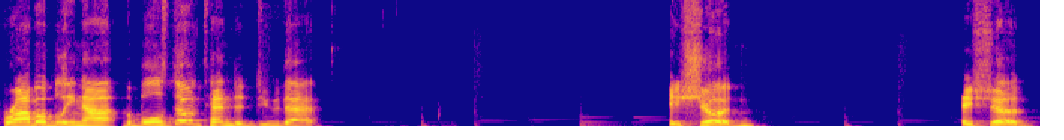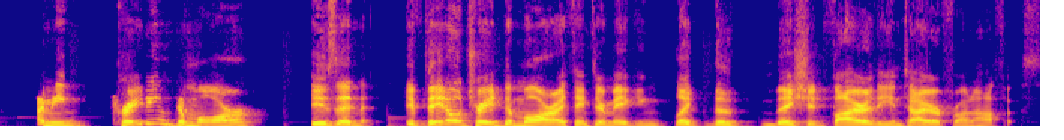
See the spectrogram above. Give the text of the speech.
probably not. The Bulls don't tend to do that. They should. They should. I mean, trading DeMar is an if they don't trade DeMar, I think they're making like the they should fire the entire front office.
